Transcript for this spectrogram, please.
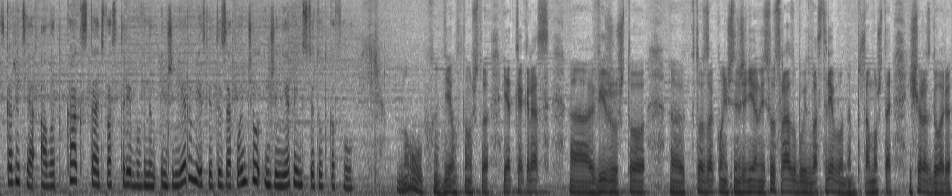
Скажите, а вот как стать востребованным инженером, если ты закончил инженерный институт КФУ? Ну, дело в том, что я как раз э, вижу, что э, кто закончит инженерный институт, сразу будет востребованным, потому что, еще раз говорю,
